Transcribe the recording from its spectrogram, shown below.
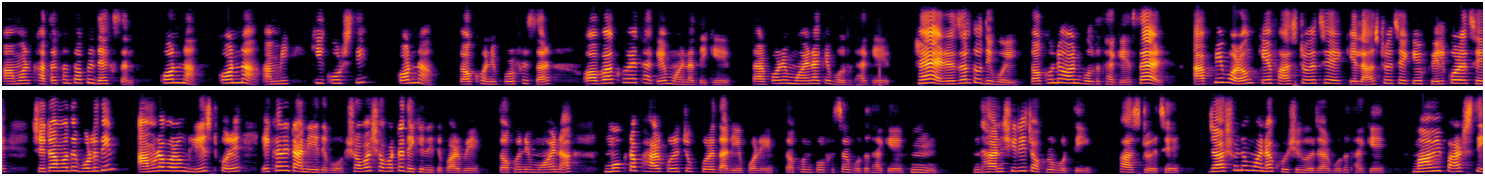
আমার খাতা খান তো আপনি দেখছেন। কর না আমি কি করছি? কর না তখনই প্রফেসর অবাক হয়ে থাকে ময়না দিকে। তারপরে ময়নাকে বলতে থাকে হ্যাঁ রেজাল্ট তো দিবই। তখনই অয়ন বলতে থাকে, স্যার, আপনি বরং কে ফার্স্ট হয়েছে, কে লাস্ট হয়েছে, কে ফেল করেছে, সেটা আমাদের বলে দিন। আমরা বরং লিস্ট করে এখানে টানিয়ে দেবো। সবাই সবারটা দেখে নিতে পারবে। তখনই ময়না মুখটা ভার করে চুপ করে দাঁড়িয়ে পড়ে। তখন প্রফেসর বলতে থাকে, হুম, ধানসিঁড়ি চক্রবর্তী ফার্স্ট হয়েছে। যা শুনে ময়না খুশি হয়ে যার বলতে থাকে, মা, আমি পারছি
